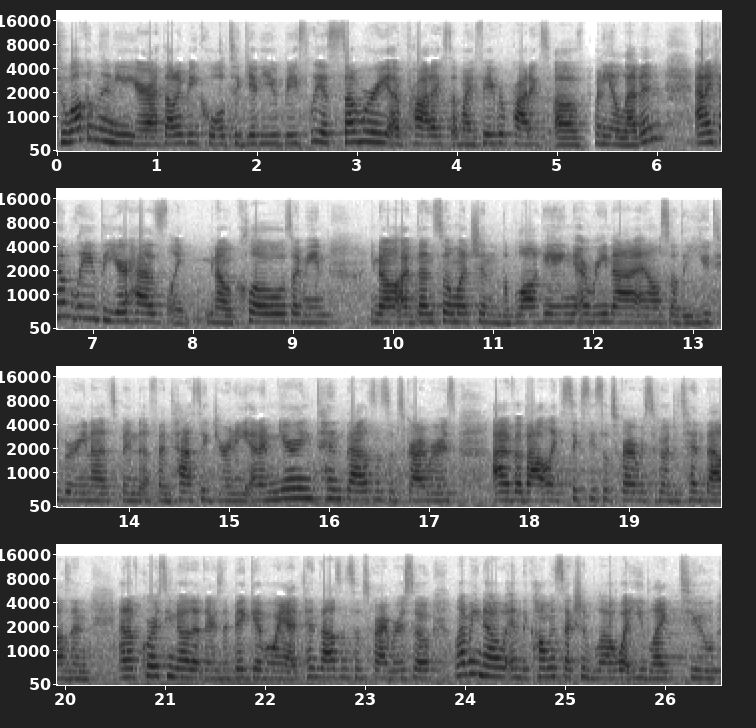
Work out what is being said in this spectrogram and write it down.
to welcome the new year, I thought it'd be cool to give you basically a summary of products of my favorite products of 2011. And I can't believe the year has like, you know, closed. I mean, you know, I've done so much in the blogging arena and also the YouTube arena. It's been a fantastic journey and I'm nearing 10,000 subscribers. I have about like 60 subscribers to go to 10,000 and of course you know that there's a big giveaway at 10,000 subscribers so let me know in the comment section below what you'd like to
